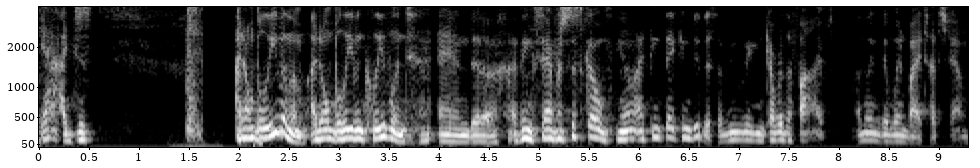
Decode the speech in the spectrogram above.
yeah, I just I don't believe in them. I don't believe in Cleveland, and uh, I think San Francisco. You know, I think they can do this. I think they can cover the five. I think they win by a touchdown.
